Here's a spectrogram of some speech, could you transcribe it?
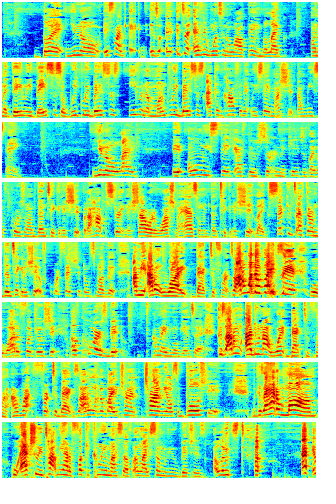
but you know it's like it's it's a every once in a while thing but like on a daily basis a weekly basis even a monthly basis i can confidently say my shit don't be stank you know like it only stink after certain occasions like of course when i'm done taking a shit but i hop straight in the shower to wash my ass when i'm done taking a shit like seconds after i'm done taking a shit of course that shit don't smell good i mean i don't wipe back to front so i don't want nobody saying well why the fuck your shit of course but I'm not even gonna get into that because I don't. I do not wipe back to front. I wipe front to back. So I don't want nobody trying trying me on some bullshit. Because I had a mom who actually taught me how to fucking clean myself. Unlike some of you bitches. Oh, let me stop. you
